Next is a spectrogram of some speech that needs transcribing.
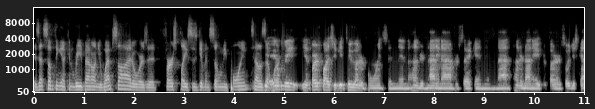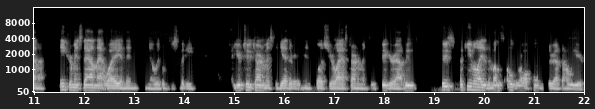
is that something I can read about on your website, or is it first place is given so many points? How does Yeah, that work? be yeah. First place you get 200 points, and then 199 for second, and 9, 198 for third. So it just kind of increments down that way, and then you know it'll just be your two tournaments together, and then plus your last tournament to figure out who's who's accumulated the most overall points throughout the whole year.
